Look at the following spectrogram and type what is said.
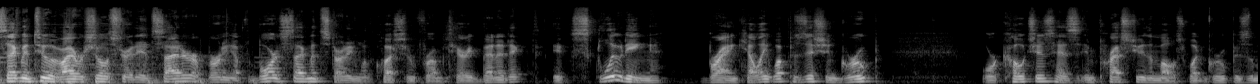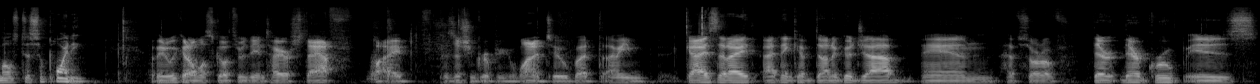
Segment two of Irish Illustrated Insider, a burning up the board segment, starting with a question from Terry Benedict, excluding Brian Kelly. What position group or coaches has impressed you the most? What group is the most disappointing? I mean, we could almost go through the entire staff by position group if you wanted to, but I mean, guys that I, I think have done a good job and have sort of their their group is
